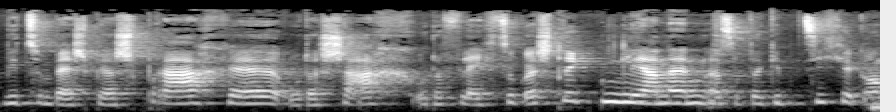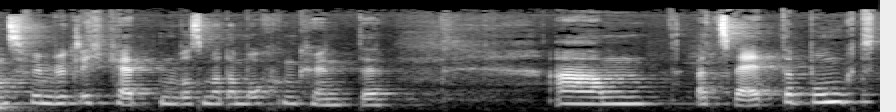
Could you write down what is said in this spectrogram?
wie zum Beispiel eine Sprache oder Schach oder vielleicht sogar Stricken lernen. Also da gibt es sicher ganz viele Möglichkeiten, was man da machen könnte. Ähm, ein zweiter Punkt,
